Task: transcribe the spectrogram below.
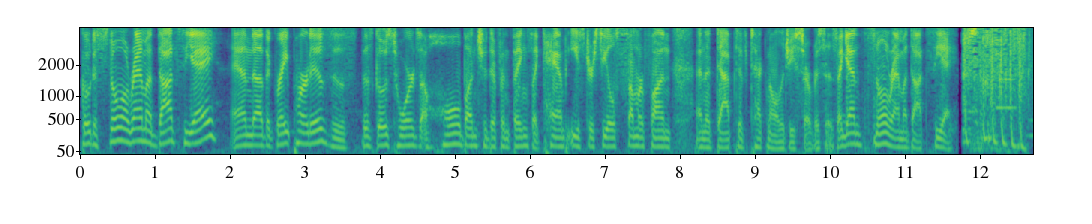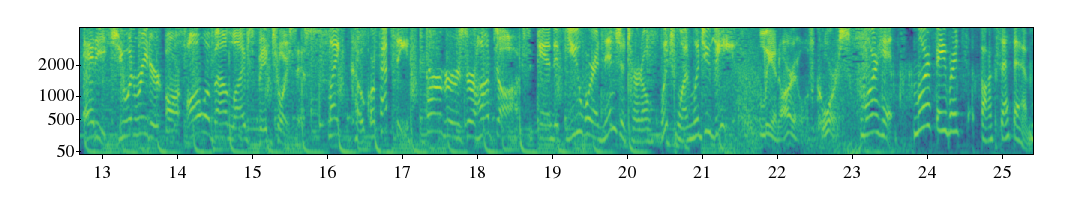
go to snowarama.ca and uh, the great part is is this goes towards a whole bunch of different things like camp easter seal summer fun and adaptive technology services again snowarama.ca Eddie, Q, and Reader are all about life's big choices. Like Coke or Pepsi. Burgers or hot dogs. And if you were a Ninja Turtle, which one would you be? Leonardo, of course. More hits, more favorites, Fox FM.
